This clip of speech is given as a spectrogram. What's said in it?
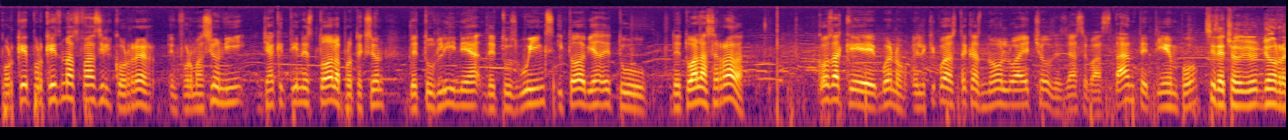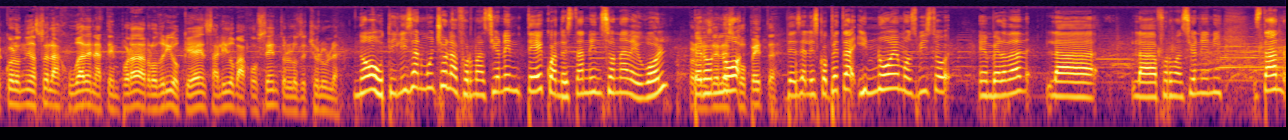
¿Por qué? Porque es más fácil correr en formación I, ya que tienes toda la protección de tus líneas, de tus wings y todavía de tu, de tu ala cerrada. Cosa que, bueno, el equipo de Aztecas no lo ha hecho desde hace bastante tiempo. Sí, de hecho yo, yo no recuerdo ni una sola jugada en la temporada, Rodrigo, que hayan salido bajo centro los de Cholula. No, utilizan mucho la formación en T cuando están en zona de gol, Pero, pero, desde la no escopeta. desde la escopeta y no hemos visto en verdad la, la formación en I. Están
